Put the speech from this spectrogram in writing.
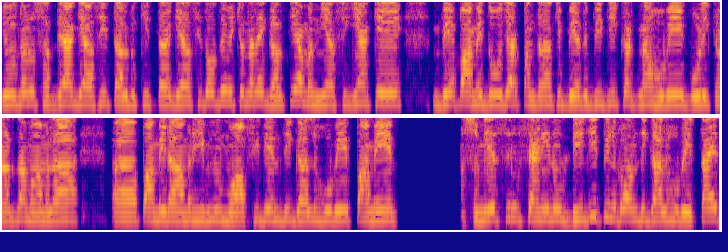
ਜਦੋਂ ਉਹਨਾਂ ਨੂੰ ਸੱਦਿਆ ਗਿਆ ਸੀ ਤਲਬ ਕੀਤਾ ਗਿਆ ਸੀ ਤਾਂ ਉਹਦੇ ਵਿੱਚ ਉਹਨਾਂ ਨੇ ਗਲਤੀਆਂ ਮੰਨੀਆਂ ਸੀਗੀਆਂ ਕਿ ਬੇ ਭਾਵੇਂ 2015 ਚ ਬੇਅਦਬੀ ਦੀ ਘਟਨਾ ਹੋਵੇ ਗੋਲੀकांड ਦਾ ਮਾਮਲਾ ਅਹ, ਭਾਵੇਂ ਰਾਮ ਰਹੀਮ ਨੂੰ ਮੁਆਫੀ ਦੇਣ ਦੀ ਗੱਲ ਹੋਵੇ ਭਾਵੇਂ ਸੁਮੇਧ ਸਿੰਘ ਸੈਣੀ ਨੂੰ ਡੀਜੀਪੀ ਲਗਾਉਣ ਦੀ ਗੱਲ ਹੋਵੇ ਤਾਂ ਇਹ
